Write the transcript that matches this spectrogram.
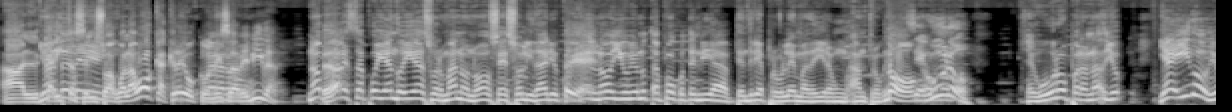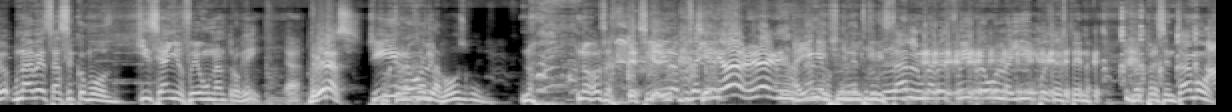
al Yo Carita se le hizo agua a la boca, creo, con Claro. esa bebida. No, pero él está apoyando ahí a su hermano, ¿no? O sea, es solidario con Sí. él, ¿no? Yo, yo no tampoco tendría, tendría problema de ir a un antro. gay. No, ¿Seguro? Seguro, para nada. Yo ya he ido. Yo una vez hace como 15 años fui a un antro gay. Ya. ¿De veras? Sí, Raúl. voz, güey? No, no, o sea, sí, mira, pues Sí, ahí, en el, en el cristal una vez fui, Raúl, ahí pues este, nos presentamos. ¿no?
